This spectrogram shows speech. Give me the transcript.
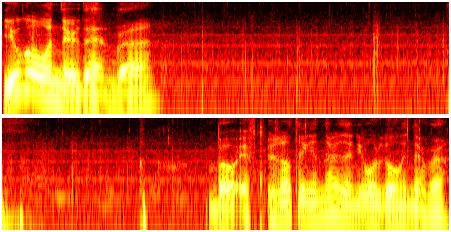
You go in there then, bruh. Bro, if there's nothing in there, then you would go in there, bruh.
